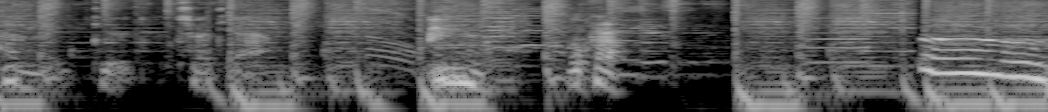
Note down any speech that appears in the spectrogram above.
herregud, vad trött jag är. Okej. Mm.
